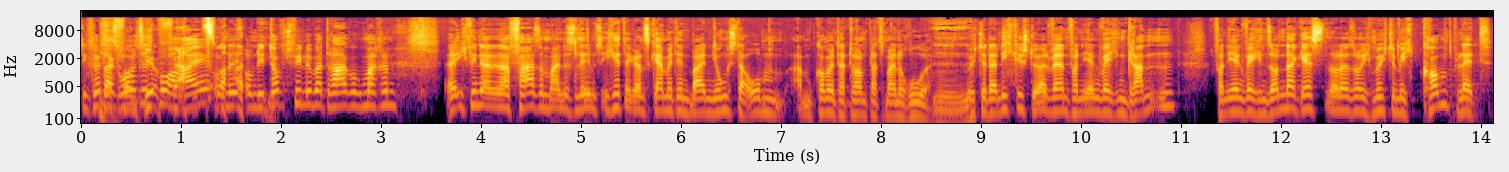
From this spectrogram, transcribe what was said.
die können da großes Bohai um, um die Topspielübertragung machen. Äh, ich bin in einer Phase meines Lebens, ich hätte ganz gern mit den beiden Jungs da oben am Kommentatorenplatz meine Ruhe. Mhm. Möchte da nicht gestört werden von irgendwelchen Granden, von irgendwelchen Sondergästen oder so. Ich möchte mich komplett,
